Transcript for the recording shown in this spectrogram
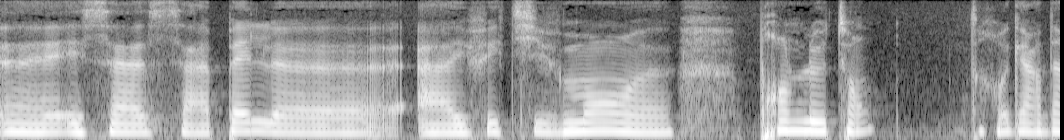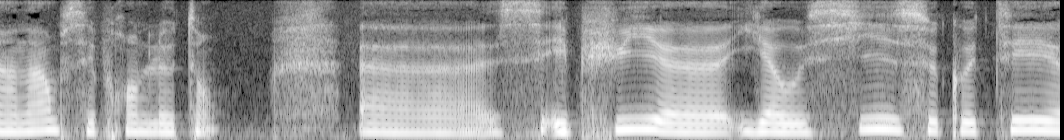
Euh, et ça, ça appelle euh, à effectivement euh, prendre le temps. Regarder un arbre, c'est prendre le temps. et puis il y a aussi ce côté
